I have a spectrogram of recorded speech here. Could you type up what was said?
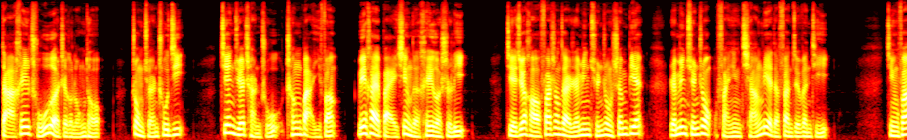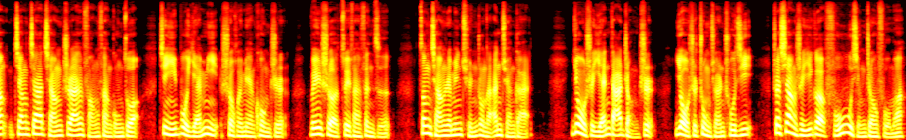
打黑除恶这个龙头，重拳出击，坚决铲除称霸一方危害百姓的黑恶势力，解决好发生在人民群众身边、人民群众反映强烈的犯罪问题。警方将加强治安防范工作，进一步严密社会面控制，威慑罪犯分子，增强人民群众的安全感。又是严打整治，又是重拳出击，这像是一个服务型政府吗？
